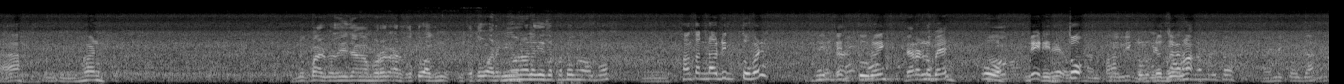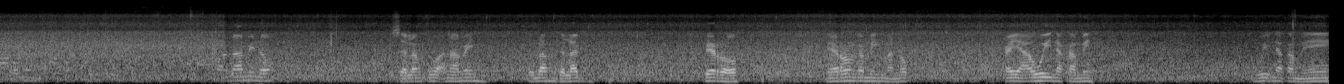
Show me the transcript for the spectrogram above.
Ah, buhan. Lupan ba siya nga murag ar kutuag kutuan Hindi mo nalagay sa padong nga ubos. Ang tanaw dito. Di dito rin. Dara lo be? Oh, di dito. Nga. Nahimik dyan. Kuha namin no. Isa lang kuha namin. Ito lang dalag. Pero meron kaming manok. Kaya uwi na kami. Uwi na kami.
